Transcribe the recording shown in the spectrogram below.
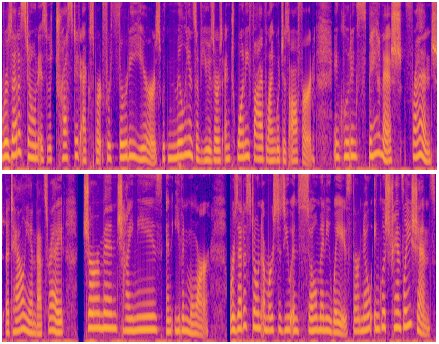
Rosetta Stone is the trusted expert for 30 years with millions of users and 25 languages offered, including Spanish, French, Italian, that's right, German, Chinese, and even more. Rosetta Stone immerses you in so many ways. There are no English translations,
